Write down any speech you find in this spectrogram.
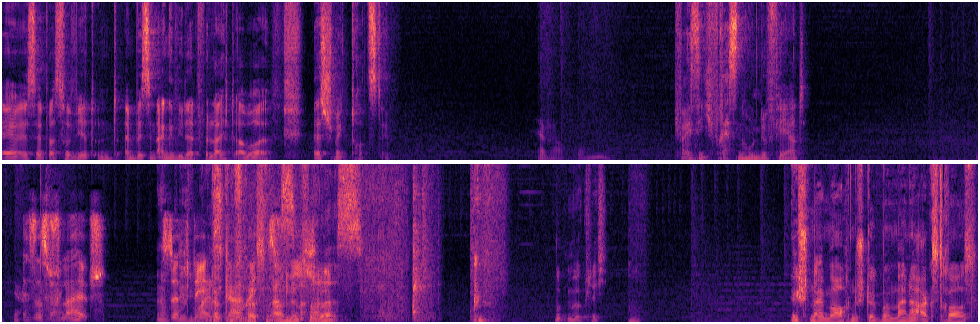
Er ist etwas verwirrt und ein bisschen angewidert vielleicht, aber es schmeckt trotzdem. Ja, warum? Ich weiß nicht, fressen Hunde Pferd? Ja, Es ist. Fleisch. Das okay. ihnen meisten gar fressen alles, oder? alles. Gut möglich. Ich schneide mir auch ein Stück mit meiner Axt raus.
